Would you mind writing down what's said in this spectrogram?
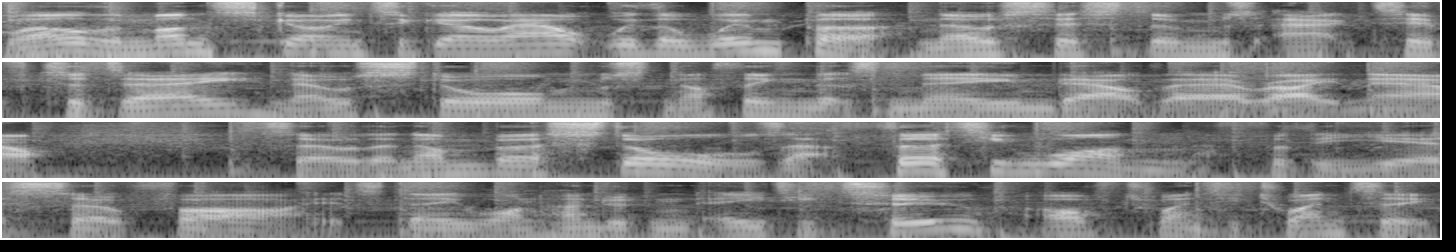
Well, the month's going to go out with a whimper. No systems active today, no storms, nothing that's named out there right now. So the number stalls at 31 for the year so far. It's day 182 of 2020.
